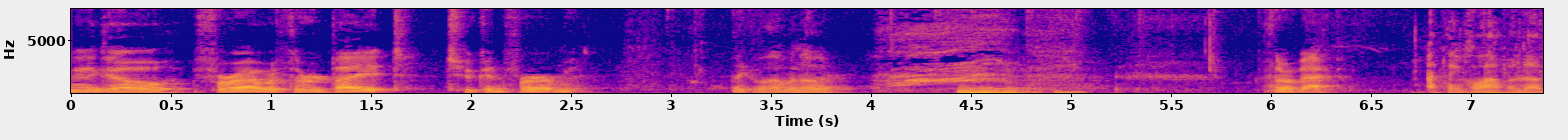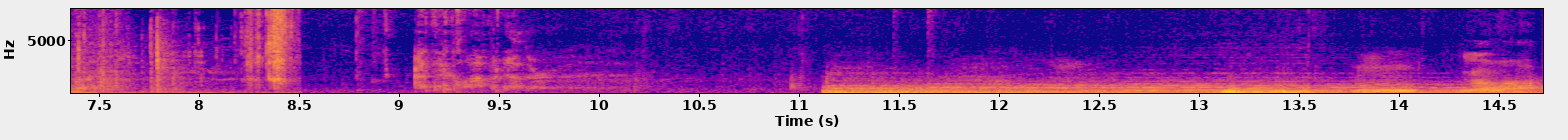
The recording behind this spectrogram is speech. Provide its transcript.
Gonna go for our third bite to confirm. I think I'll have another. Throwback. I think I'll have another. I think I'll have another. Mm, you know what?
